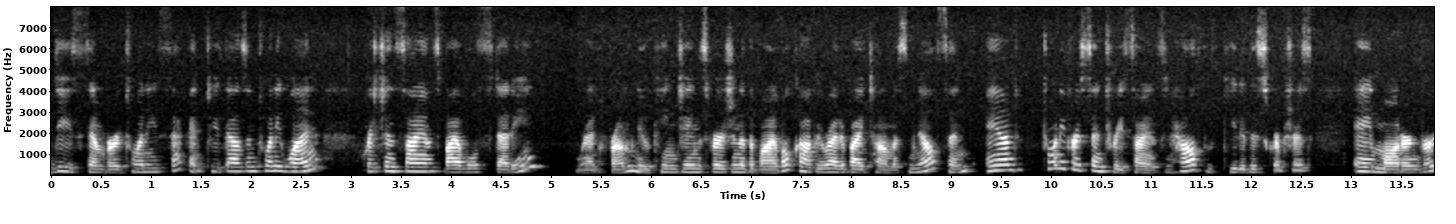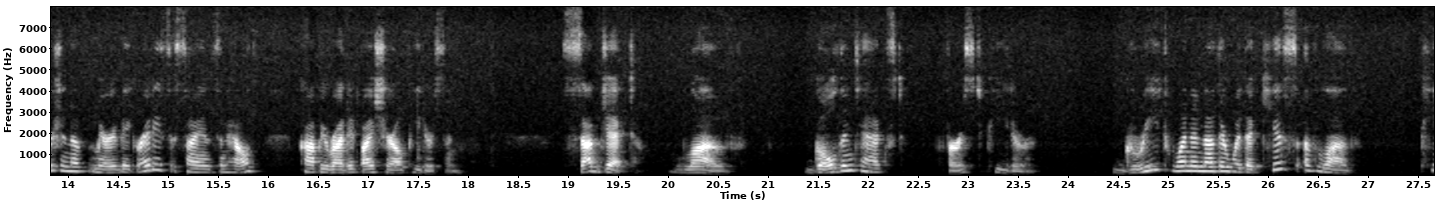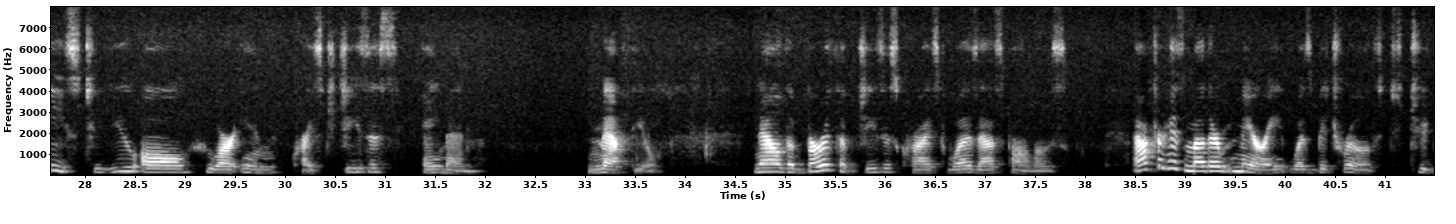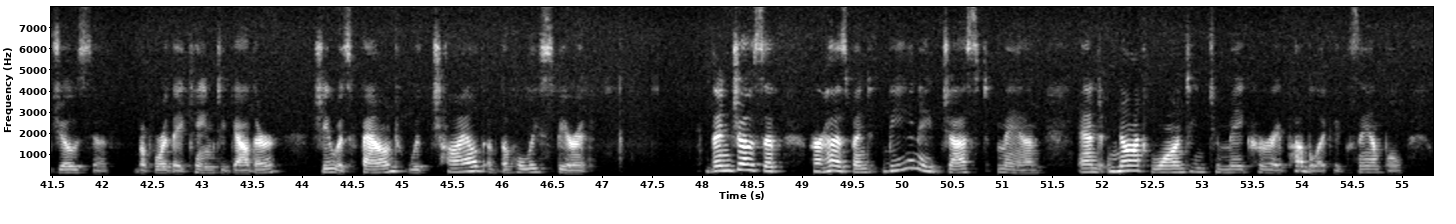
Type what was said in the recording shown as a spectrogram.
December 22nd, 2021, Christian Science Bible Study, read from New King James Version of the Bible, copyrighted by Thomas Nelson, and 21st Century Science and Health with Key to the Scriptures, a modern version of Mary Baker Eddy's Science and Health, copyrighted by Cheryl Petersen. Subject Love. Golden text 1 Peter. Greet one another with a kiss of love. Peace to you all who are in Christ Jesus. Amen. Matthew. Now the birth of Jesus Christ was as follows. After his mother Mary was betrothed to Joseph, before they came together, she was found with child of the Holy Spirit. Then Joseph, her husband, being a just man, and not wanting to make her a public example,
